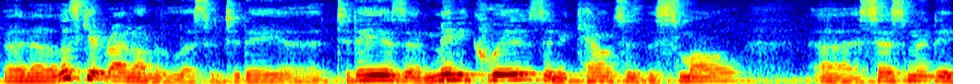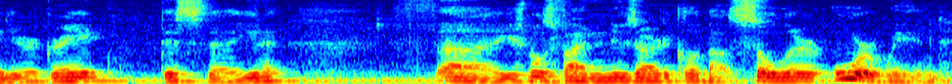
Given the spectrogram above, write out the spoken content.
But uh, let's get right on to the lesson today. Uh, today is a mini quiz and it counts as the small uh, assessment in your grade, this uh, unit. Uh, you're supposed to find a news article about solar or wind.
